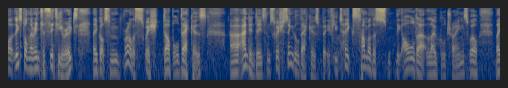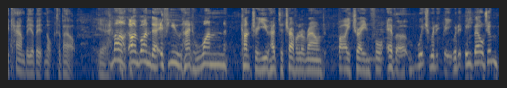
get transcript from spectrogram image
at least on their intercity routes, they've got some rather swish double deckers, uh, and indeed some swish single deckers. But if you take some of the the older local trains, well, they can be a bit knocked about. Yeah. Mark, I wonder if you had one country you had to travel around by train forever, which would it be? Would it be Belgium?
